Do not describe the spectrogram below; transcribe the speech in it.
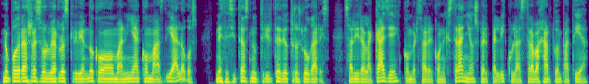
no podrás resolverlo escribiendo como maníaco más diálogos. Necesitas nutrirte de otros lugares, salir a la calle, conversar con extraños, ver películas, trabajar tu empatía.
